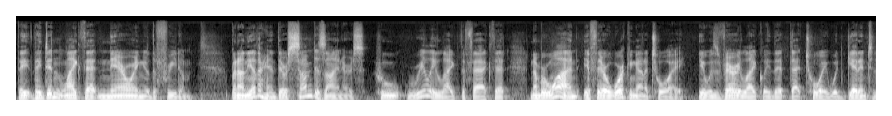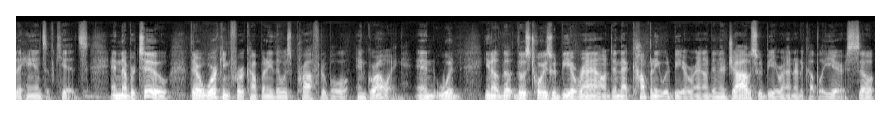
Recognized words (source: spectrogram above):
They, they didn't like that narrowing of the freedom. But on the other hand, there were some designers who really liked the fact that, number one, if they were working on a toy, it was very likely that that toy would get into the hands of kids. And number two, they were working for a company that was profitable and growing and would, you know, th- those toys would be around and that company would be around and their jobs would be around in a couple of years. So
